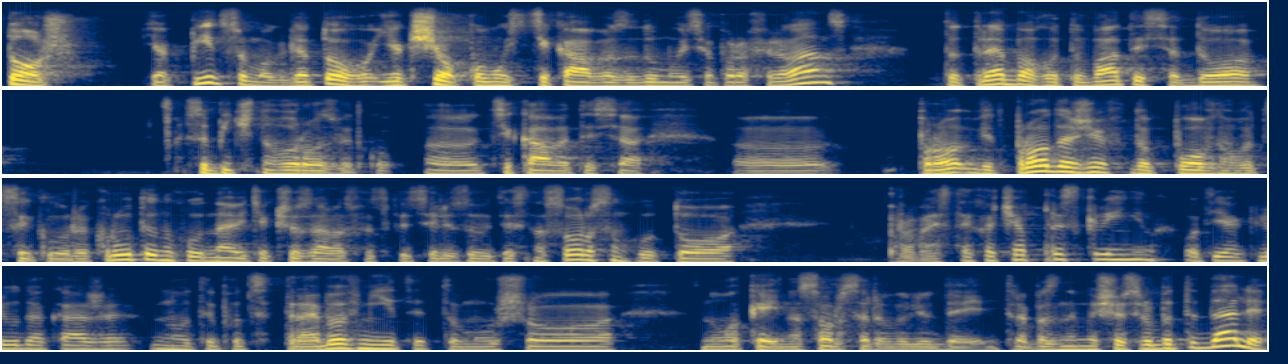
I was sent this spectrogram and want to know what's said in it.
тож, як підсумок, для того, якщо комусь цікаво задумується про фріланс, то треба готуватися до всебічного розвитку, е, цікавитися е, про від продажів до повного циклу рекрутингу. Навіть якщо зараз ви спеціалізуєтесь на сорсингу, то провести хоча б прескрінінг, от як Люда каже. Ну, типу, це треба вміти, тому що ну окей, на сорсери людей, треба з ними щось робити далі.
